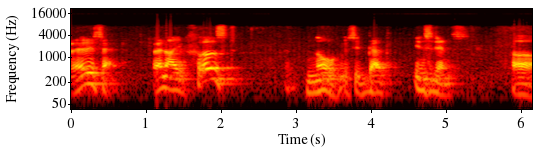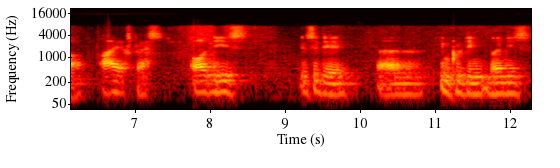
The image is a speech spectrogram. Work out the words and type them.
Very sad. When I first know, you see, that incidents, uh, I express all these, you see, the, uh, including Burmese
